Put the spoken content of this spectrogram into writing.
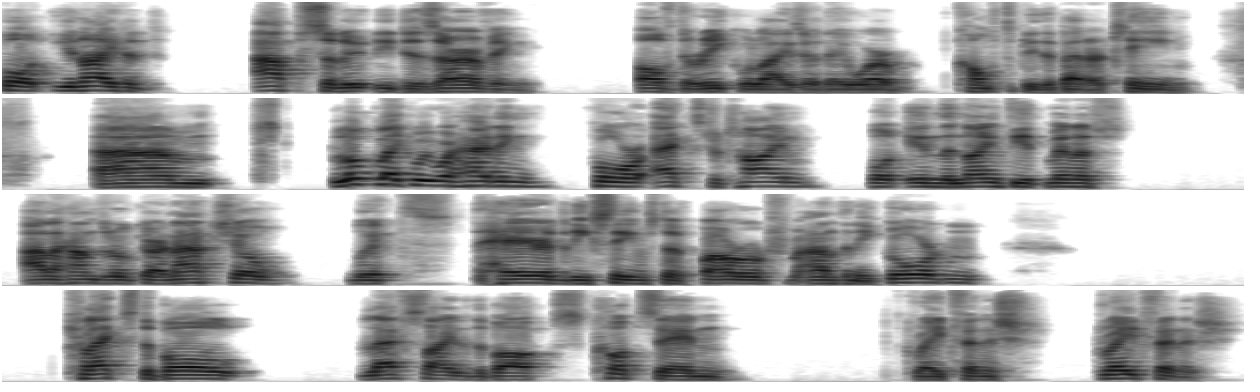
but United absolutely deserving of their equaliser. They were comfortably the better team. Um, looked like we were heading for extra time, but in the 90th minute, Alejandro Garnacho, with hair that he seems to have borrowed from Anthony Gordon, collects the ball left side of the box, cuts in, great finish, great finish.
